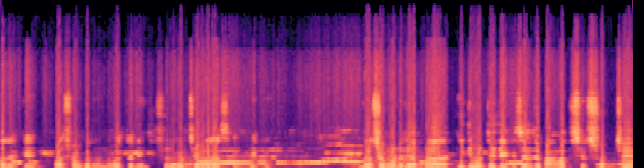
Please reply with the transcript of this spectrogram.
তাদেরকে অসংখ্য ধন্যবাদ জানিয়ে শুরু করছি আমাদের আজকের ভিডিও দর্শক মন্ডলী, আপনারা ইতিমধ্যে দেখেছেন যে বাংলাদেশের সবচেয়ে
